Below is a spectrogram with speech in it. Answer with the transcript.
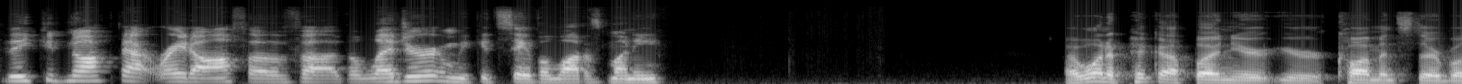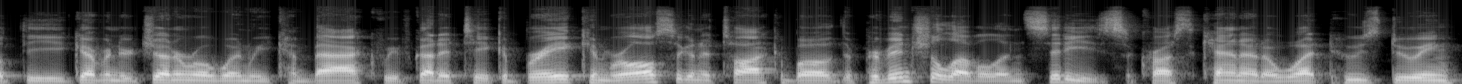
They could knock that right off of uh, the ledger and we could save a lot of money. I want to pick up on your, your comments there about the Governor General when we come back. We've got to take a break, and we're also going to talk about the provincial level and cities across Canada, what who's doing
